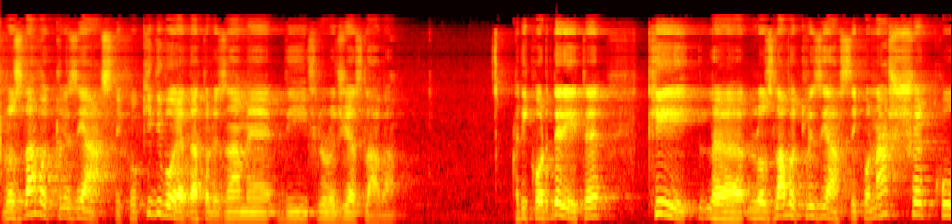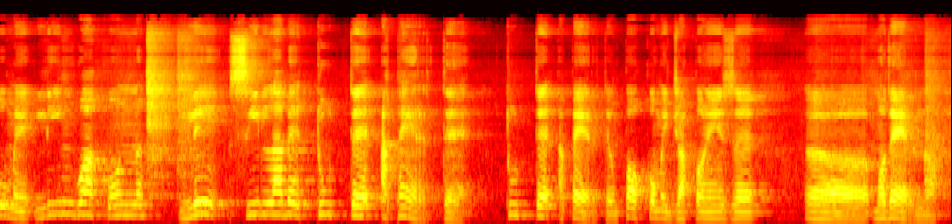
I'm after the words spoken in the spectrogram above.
Lo slavo ecclesiastico, chi di voi ha dato l'esame di filologia slava? Ricorderete che lo slavo ecclesiastico nasce come lingua con le sillabe tutte aperte, tutte aperte, un po' come il giapponese eh, moderno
